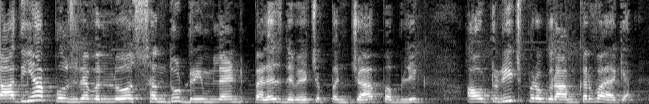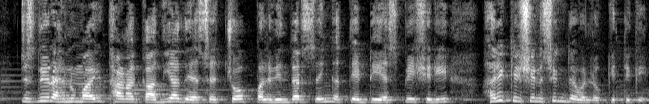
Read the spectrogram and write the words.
ਕਾਦੀਆਂ ਪੁਲਿਸ ਦੇ ਵੱਲੋਂ ਸੰਧੂ ਡ੍ਰੀਮਲੈਂਡ ਪੈਲੇਸ ਦੇ ਵਿੱਚ ਪੰਜਾਬ ਪਬਲਿਕ ਆਊਟਰੀਚ ਪ੍ਰੋਗਰਾਮ ਕਰਵਾਇਆ ਗਿਆ, ਜਿਸ ਦੀ ਰਹਿਨੁਮਾਈ ਥਾਣਾ ਕਾਦੀਆਂ ਦੇ ਐਸਐਚਓ ਪਲਵਿੰਦਰ ਸਿੰਘ ਅਤੇ ਡੀਐਸਪੀ ਸ਼੍ਰੀ ਹਰਿਕ੍ਰਿਸ਼ਨ ਸਿੰਘ ਦੇ ਵੱਲੋਂ ਕੀਤੀ ਗਈ,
